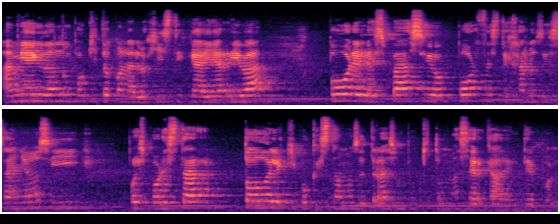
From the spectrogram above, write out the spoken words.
a mí ayudando un poquito con la logística ahí arriba, por el espacio, por festejar los 10 años y pues por estar todo el equipo que estamos detrás un poquito más cerca de Tépola.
